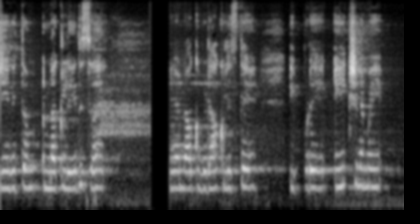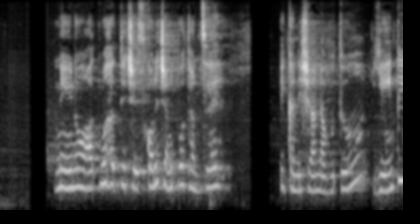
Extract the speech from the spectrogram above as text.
జీవితం నాకు లేదు సార్. ఆయన నాకు విడాకులు ఇస్తే ఇప్పుడే ఈ క్షణమే నేను ఆత్మహత్య చేసుకొని చనిపోతాను సార్. ఇక నిషా నవ్వుతూ ఏంటి?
